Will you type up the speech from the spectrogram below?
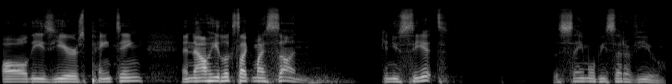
all these years painting, and now he looks like my son. Can you see it? the same will be said of you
